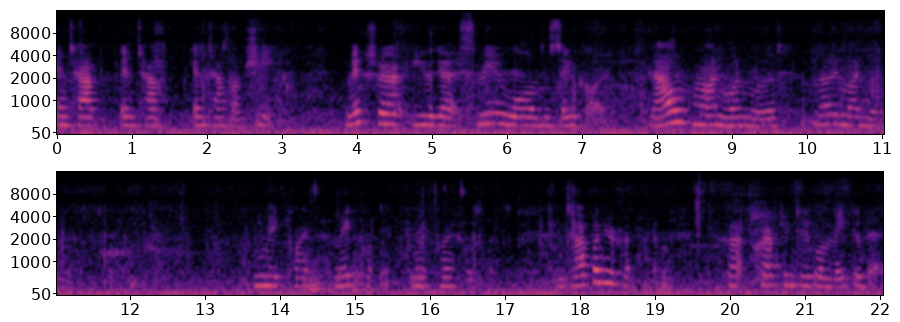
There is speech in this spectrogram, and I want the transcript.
and tap and tap and tap on sheep. Make sure you get three wool of the same color. Now mine one wood. Now mine one wood. You make planks, make pl- make planks with this. And tap on your cra- cra- crafting table and make a bed.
